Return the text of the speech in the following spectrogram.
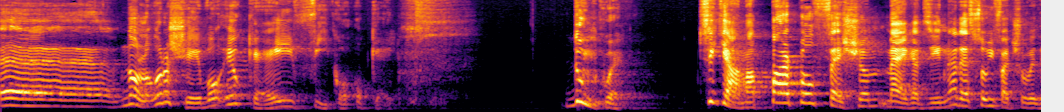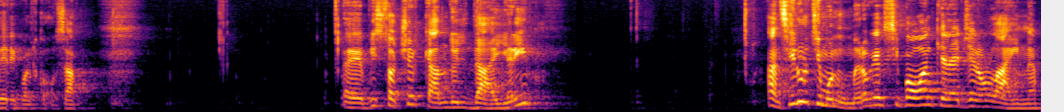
eh, non lo conoscevo e ok, fico, ok. Dunque, si chiama Purple Fashion Magazine. Adesso vi faccio vedere qualcosa. Eh, vi sto cercando il diary. Anzi, l'ultimo numero che si può anche leggere online.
